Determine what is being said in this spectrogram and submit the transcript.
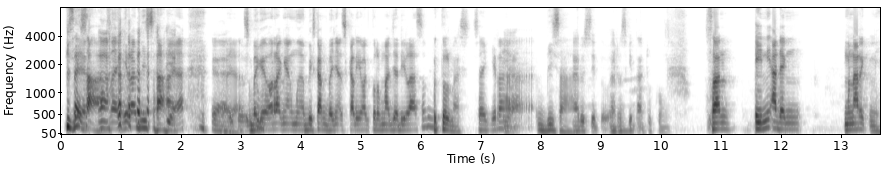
bisa, bisa, ya. saya kira bisa Iya. ya. Ya, Ya, ya. itu, Sebagai itu orang yang menghabiskan banyak sekali waktu remaja di Lasem, betul Mas. saya kira Iya. bisa. Harus itu, harus kita dukung. San, ini ada yang menarik nih.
